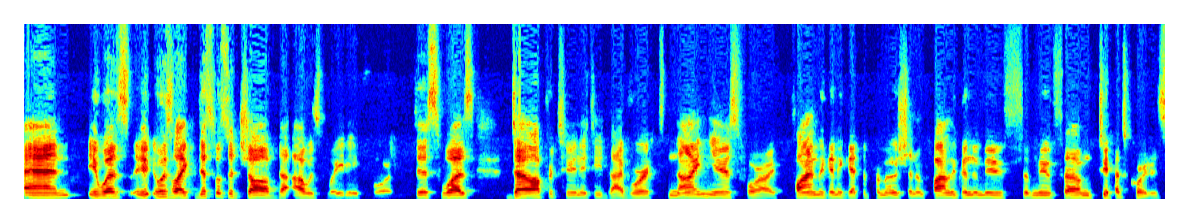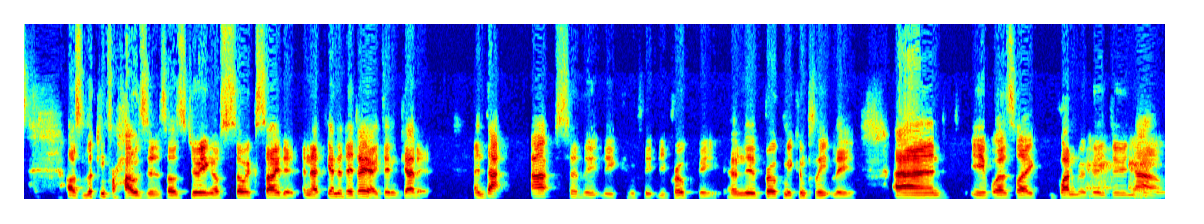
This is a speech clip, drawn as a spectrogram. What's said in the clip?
and it was it was like this was a job that I was waiting for. This was the opportunity that I've worked nine years for. I'm finally going to get the promotion. I'm finally going to move move um, to headquarters. I was looking for houses. I was doing. I was so excited, and at the end of the day, I didn't get it. And that absolutely completely broke me and it broke me completely. And it was like what am i going to do now?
